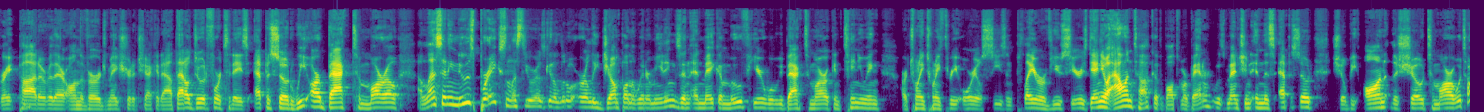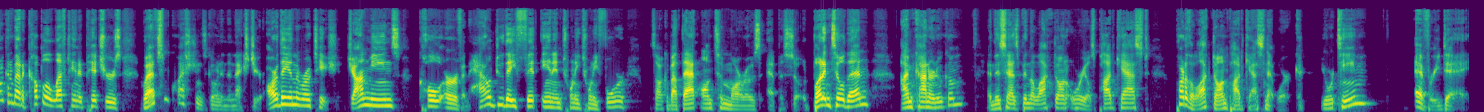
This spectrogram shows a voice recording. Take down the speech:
Great pod over there on The Verge. Make sure to check it out. That'll do it for today's episode. We are back tomorrow. Unless any news breaks, unless the Orioles get a little early jump on the winter meetings and, and make a move here, we'll be back tomorrow continuing our 2023 Orioles season player review series. Danielle Allentuck of the Baltimore Banner, who was mentioned in this episode, she'll be on the show tomorrow. We're talking about a couple of left handed pitchers who have some questions going into next year. Are they in the rotation? John Means, Cole Irvin. How do they fit in in 2024? We'll talk about that on tomorrow's episode. But until then, I'm Connor Newcomb, and this has been the Locked On Orioles podcast, part of the Locked On Podcast Network. Your team every day.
